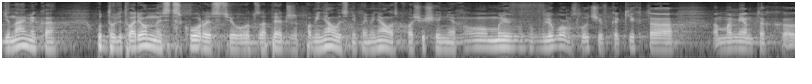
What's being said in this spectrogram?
динамика, удовлетворенность, скорость, вот опять же, поменялась, не поменялась по ощущениях? Ну, мы в любом случае в каких-то моментах э,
